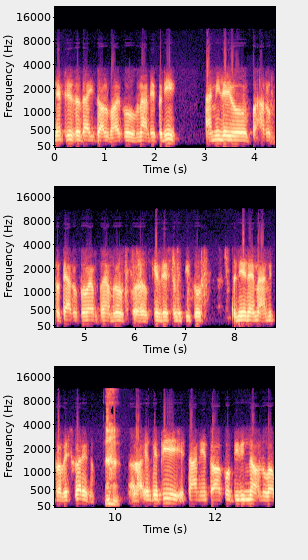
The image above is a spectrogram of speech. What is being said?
नेतृत्वदायी दल भएको हुनाले पनि हामीले यो आरोप प्रत्यारोपमा हाम्रो केन्द्रीय समितिको निर्णयमा हामी प्रवेश गरेनौँ। यद्यपि स्थानीय तहको विभिन्न अनुभव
